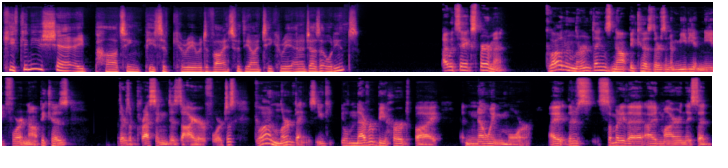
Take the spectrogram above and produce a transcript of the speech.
Keith, can you share a parting piece of career advice with the IT Career Energizer audience? I would say experiment. Go out and learn things, not because there's an immediate need for it, not because there's a pressing desire for it. Just go out and learn things. You, you'll never be hurt by knowing more. I, there's somebody that I admire, and they said,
